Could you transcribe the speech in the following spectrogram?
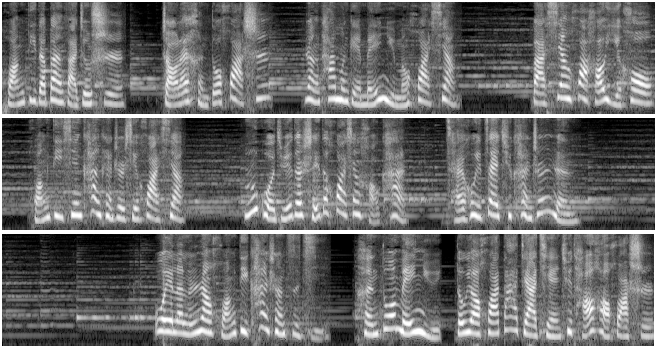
皇帝的办法就是找来很多画师，让他们给美女们画像。把像画好以后，皇帝先看看这些画像，如果觉得谁的画像好看，才会再去看真人。为了能让皇帝看上自己，很多美女都要花大价钱去讨好画师，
